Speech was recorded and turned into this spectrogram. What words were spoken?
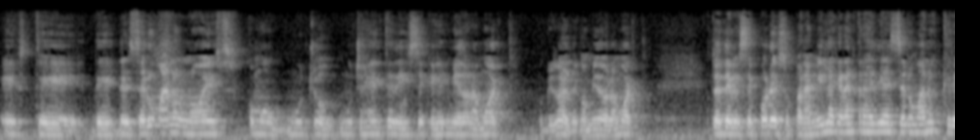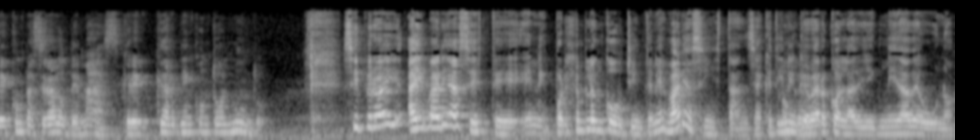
este, de, del ser humano no es como mucho, mucha gente dice que es el miedo a la muerte, porque yo no tengo miedo a la muerte. Entonces debe ser por eso. Para mí la gran tragedia del ser humano es querer complacer a los demás, querer quedar bien con todo el mundo. Sí, pero hay, hay varias, este, en, por ejemplo en coaching tenés varias instancias que tienen okay. que ver con la dignidad de uno.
